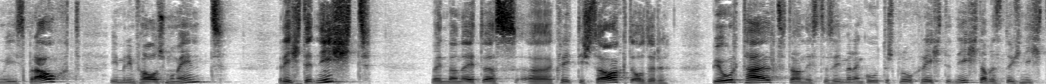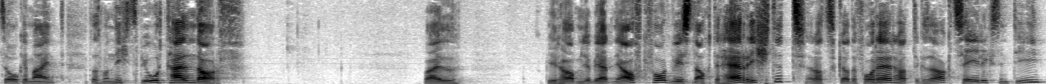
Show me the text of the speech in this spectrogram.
missbraucht, immer im falschen Moment. Richtet nicht, wenn man etwas äh, kritisch sagt oder beurteilt, dann ist das immer ein guter Spruch, richtet nicht, aber es ist natürlich nicht so gemeint, dass man nichts beurteilen darf. Weil wir, haben, wir werden ja aufgefordert, wir wissen auch, der Herr richtet. Er hat gerade vorher hat er gesagt, selig sind die,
